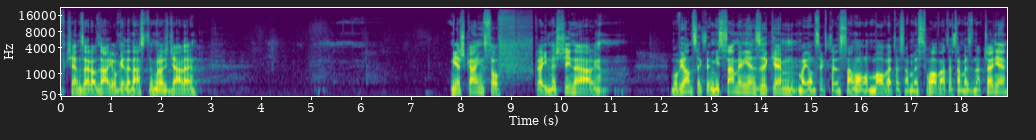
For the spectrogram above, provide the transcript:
w Księdze Rodzaju w 11 rozdziale mieszkańców krainy Shinar, mówiących tym samym językiem, mających tę samą mowę, te same słowa, te same znaczenie.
